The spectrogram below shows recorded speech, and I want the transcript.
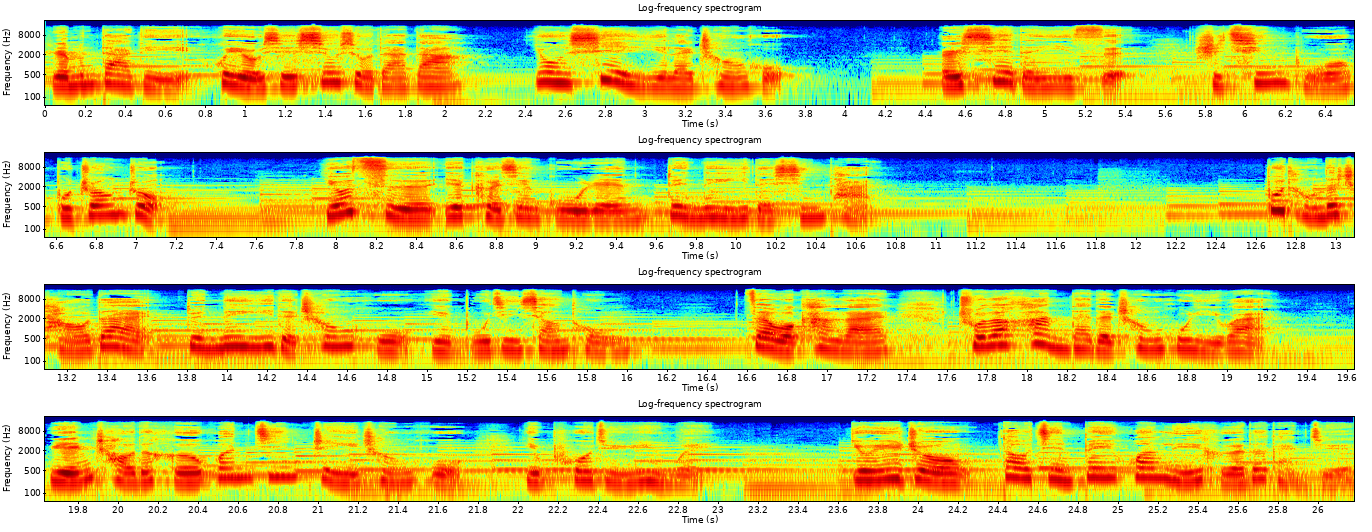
人们大抵会有些羞羞答答，用亵衣来称呼，而亵的意思是轻薄不庄重，由此也可见古人对内衣的心态。不同的朝代对内衣的称呼也不尽相同，在我看来，除了汉代的称呼以外，元朝的合欢巾这一称呼也颇具韵味，有一种道尽悲欢离合的感觉。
